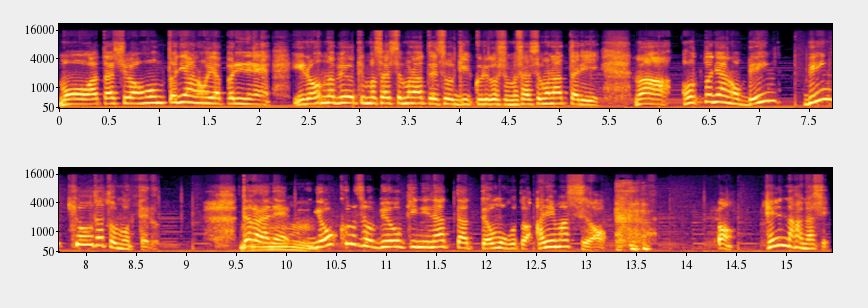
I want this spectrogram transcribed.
もう私は本当にあの、やっぱりね、いろんな病気もさせてもらったり、そうぎっくり腰もさせてもらったり、まあ、本当にあの、勉、勉強だと思ってる。だからね、うん、よくぞ病気になったって思うことありますよ。うん、変な話。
